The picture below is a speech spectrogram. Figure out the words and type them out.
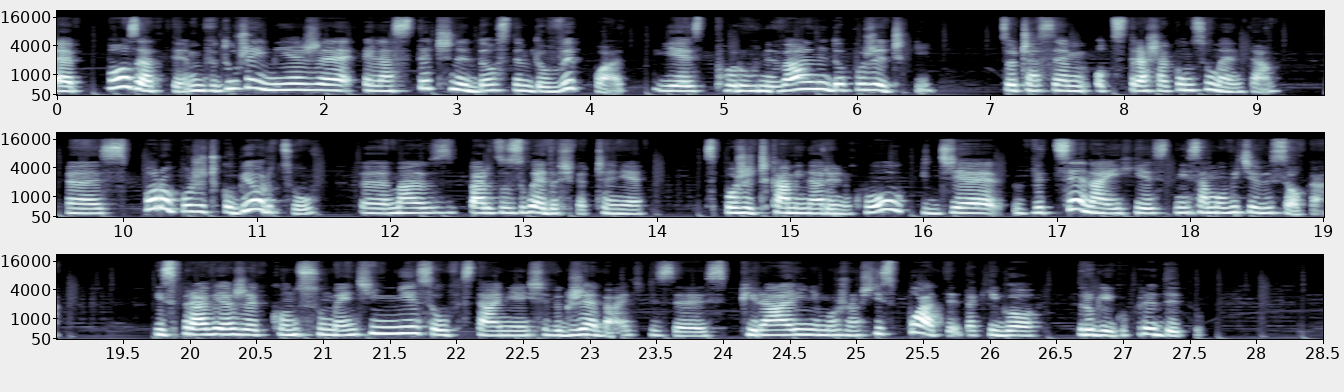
E, poza tym, w dużej mierze elastyczny dostęp do wypłat jest porównywalny do pożyczki, co czasem odstrasza konsumenta. E, sporo pożyczkobiorców ma bardzo złe doświadczenie z pożyczkami na rynku, gdzie wycena ich jest niesamowicie wysoka i sprawia, że konsumenci nie są w stanie się wygrzebać ze spirali niemożności spłaty takiego drogiego kredytu.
